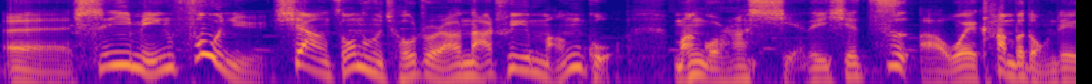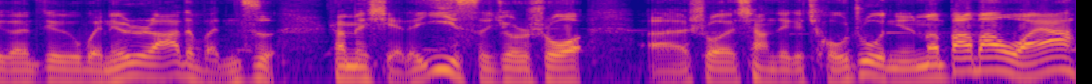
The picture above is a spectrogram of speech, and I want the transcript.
呃，是一名妇女向总统求助，然后拿出一芒果，芒果上写的一些字啊，我也看不懂这个这个委内瑞拉的文字，上面写的意思就是说，呃，说向这个求助，你们帮帮我呀。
